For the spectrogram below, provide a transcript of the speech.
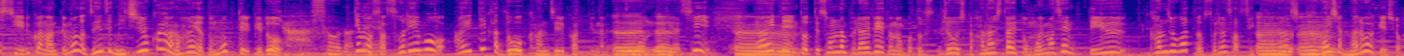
氏いるかなんてまだ全然日常会話の範囲だと思ってるけどね。でもさそれを相手がどう感じるかっていうのは別問題だし、うん。で相手にとってそんなプライベートなこと上司と話したいと思いませんっていう感情があったらそれはさセクハラ加害者になるわけでしょ、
